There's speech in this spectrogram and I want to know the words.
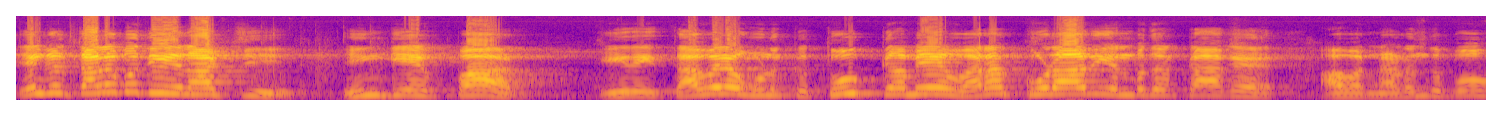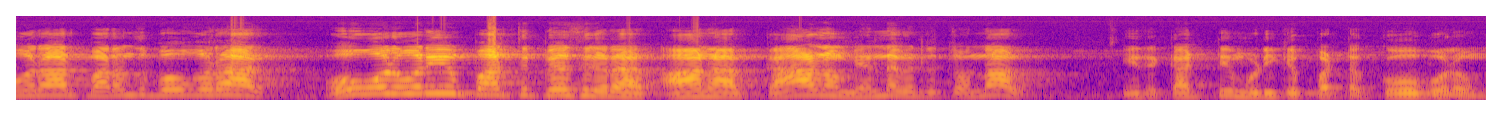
எங்கள் தளபதியின் ஆட்சி. இங்கே பார் இதை தவிர உனக்கு தூக்கமே வரக்கூடாது என்பதற்காக அவர் நடந்து போகிறார் பறந்து போகிறார் ஒவ்வொருவரையும் பார்த்து பேசுகிறார். ஆனால் காரணம் என்னவென்று சொன்னால் இது கட்டி முடிக்கப்பட்ட கோபுரம்.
